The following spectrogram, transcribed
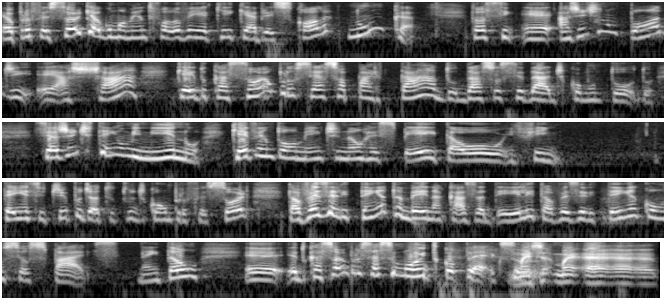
é o professor que em algum momento falou, vem aqui quebra a escola? Nunca. Então, assim, é, a gente não pode é, achar que a educação é um processo apartado da sociedade como um todo. Se a gente tem um menino que eventualmente não respeita ou, enfim, tem esse tipo de atitude com o professor, talvez ele tenha também na casa dele, talvez ele tenha com os seus pares. Né? Então, é, educação é um processo muito complexo. Mas, mas é,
